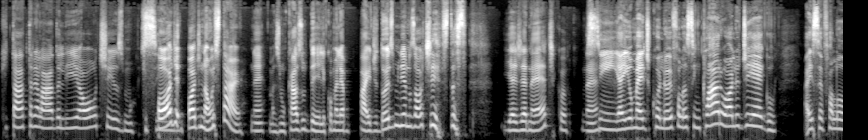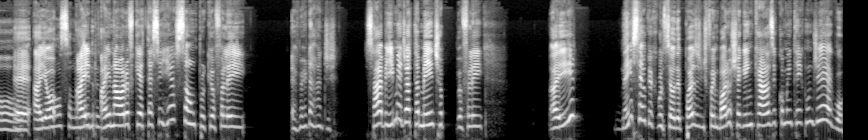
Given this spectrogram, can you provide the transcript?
que está atrelada ali ao autismo. Que Sim. pode, pode não estar, né? Mas no caso dele, como ele é pai de dois meninos autistas e é genético, né? Sim, e aí o médico olhou e falou assim: claro, olha o Diego. Aí você falou: É, aí eu, nossa, nunca Aí, aí na hora eu fiquei até sem reação, porque eu falei, é verdade. Sabe? Imediatamente eu, eu falei. Aí, nem sei o que aconteceu depois, a gente foi embora, eu cheguei em casa e comentei com o Diego.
